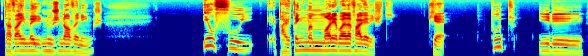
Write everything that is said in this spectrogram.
Estava aí meio nos 9 aninhos eu fui. Pá, eu tenho uma memória boa da vaga disto. Que é, puto, ir uh,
